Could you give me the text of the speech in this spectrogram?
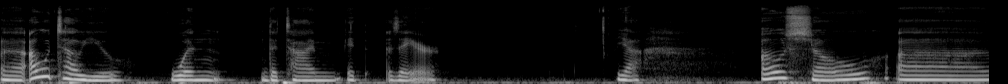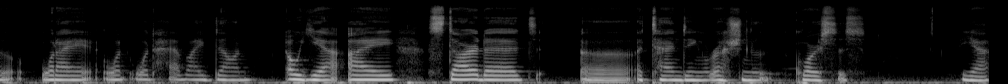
Uh, i will tell you when the time it there. Yeah. Also uh what i what what have i done? Oh yeah i started uh attending russian courses. Yeah.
